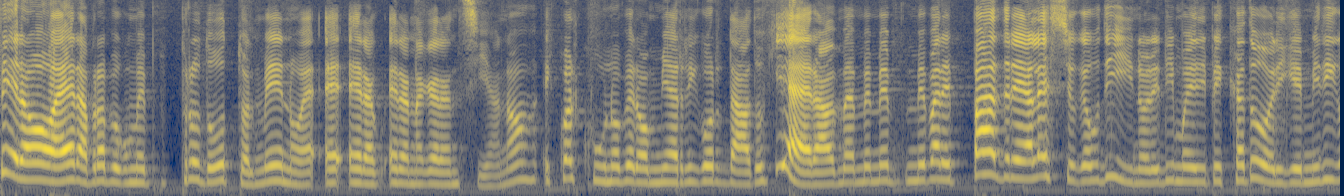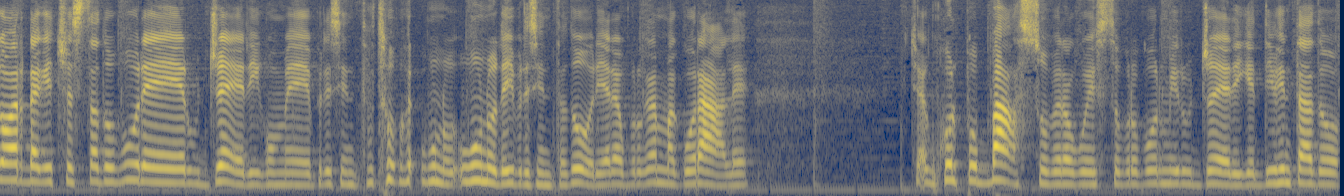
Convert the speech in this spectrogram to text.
però era proprio come prodotto, almeno era, era una garanzia, no? E qualcuno però mi ha ricordato, chi era? Mi pare padre Alessio Gaudino, Redimo dei Peccatori, che mi ricorda che c'è stato pure Ruggeri come presentatore, uno, uno dei presentatori, era un programma corale. Cioè, un colpo basso però questo, propormi Ruggeri, che è diventato...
